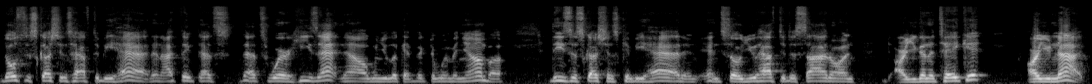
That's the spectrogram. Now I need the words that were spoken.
those discussions have to be had. And i think that's that's where he's at now when you look at victor Wembanyama these discussions can be had. And, and so you have to decide on are you going to take it? Are you not?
